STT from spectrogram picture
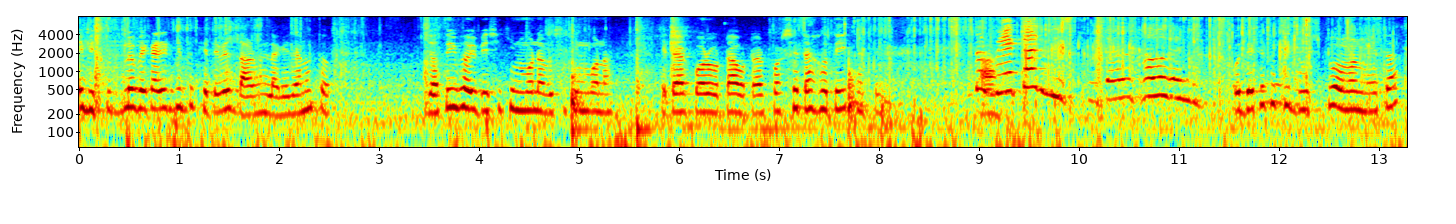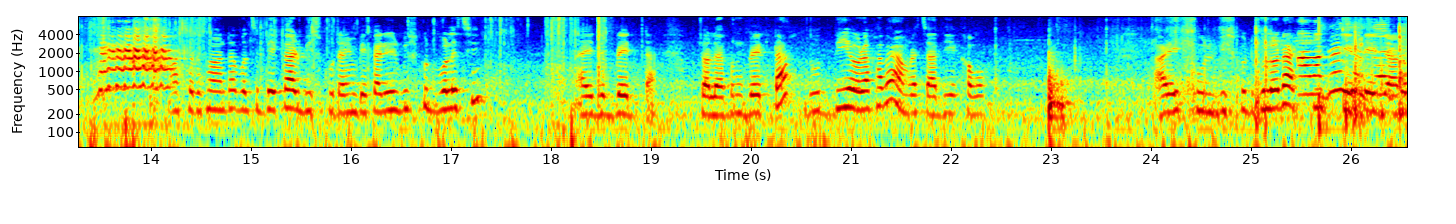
এই বিস্কুটগুলো বেকারির কিন্তু খেতে বেশ দারুণ লাগে জানো তো? যতই ভাবি বেশি কিনবো না বেশি কিনবো না এটার পর ওটা ওটার পর সেটা হতেই থাকে। ও দেখেছ কি দুষ্টু আমার মেয়েটা? আমার ছোটো সময়টা বলছে বেকার বিস্কুট আমি বেকারির বিস্কুট বলেছি। আর এই যে ব্রেডটা চলো এখন ব্রেডটা দুধ দিয়ে ওরা খাবে আমরা চা দিয়ে খাব। আর এই ফুল বিস্কুটগুলো না কি খেতে জানো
